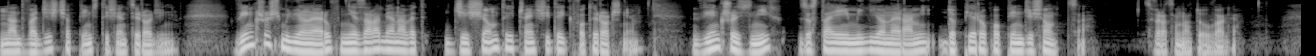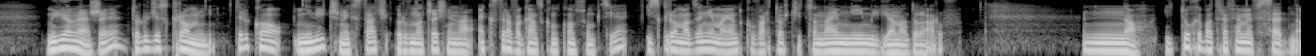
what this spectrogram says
na 25 tysięcy rodzin. Większość milionerów nie zarabia nawet dziesiątej części tej kwoty rocznie. Większość z nich zostaje milionerami dopiero po pięćdziesiątce. Zwracam na to uwagę. Milionerzy to ludzie skromni, tylko nielicznych stać równocześnie na ekstrawagancką konsumpcję i zgromadzenie majątku wartości co najmniej miliona dolarów. No, i tu chyba trafiamy w sedno,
